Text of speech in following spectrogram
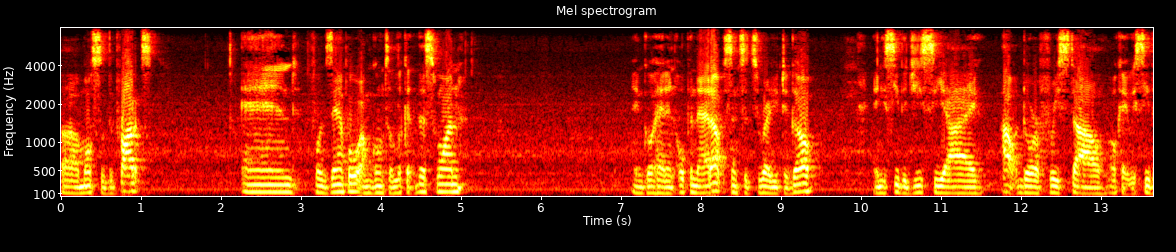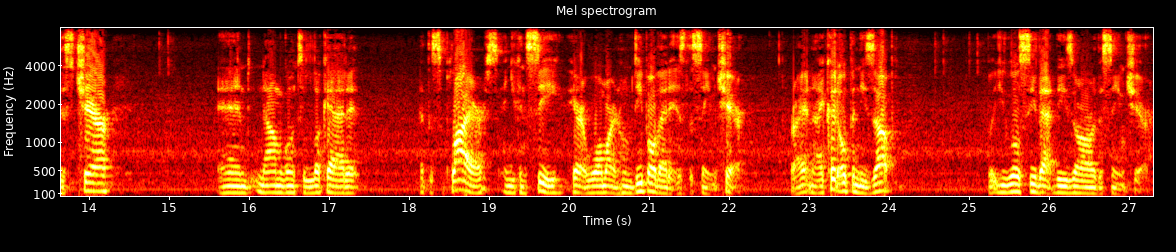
uh, most of the products. And for example, I'm going to look at this one and go ahead and open that up since it's ready to go. And you see the GCI outdoor freestyle. Okay, we see this chair. And now I'm going to look at it at the suppliers and you can see here at Walmart and Home Depot that it is the same chair. Right? And I could open these up, but you will see that these are the same chair.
